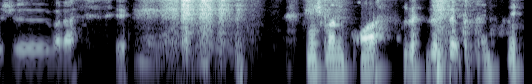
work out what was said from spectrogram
je, voilà, c'est mon, chemin de croix de, cette année.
